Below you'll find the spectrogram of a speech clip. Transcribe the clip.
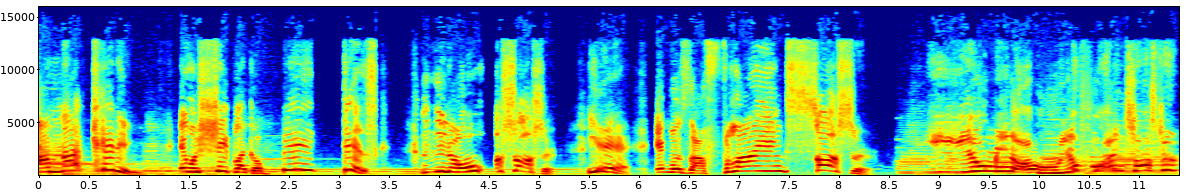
I'm not kidding. It was shaped like a big disc. No, a saucer. Yeah, it was a flying saucer. You mean a real flying saucer?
